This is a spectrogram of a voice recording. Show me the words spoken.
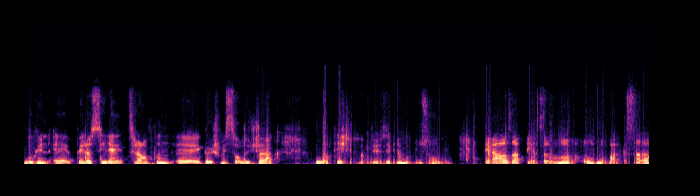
Bugün e, Pelosi ile Trump'ın e, görüşmesi olacak. Bu teşvik üzerine bugün son gün. Biraz da piyasa bunu olumlu baksa da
